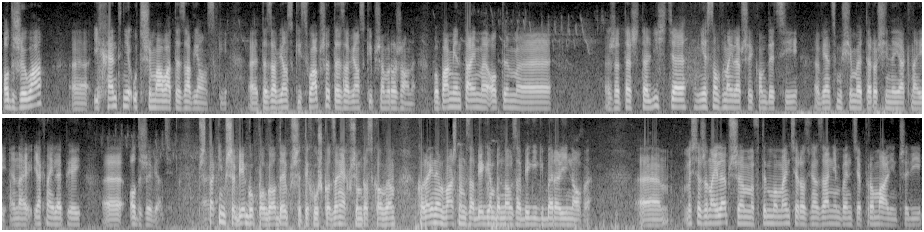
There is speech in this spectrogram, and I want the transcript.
odżyła i chętnie utrzymała te zawiązki. E, Te zawiązki słabsze, te zawiązki przemrożone. Bo pamiętajmy o tym, e, że też te liście nie są w najlepszej kondycji, więc musimy te rośliny jak, naj, jak najlepiej e, odżywiać. Przy takim przebiegu pogody, przy tych uszkodzeniach przymrozkowym, kolejnym ważnym zabiegiem będą zabiegi giberelinowe. Myślę, że najlepszym w tym momencie rozwiązaniem będzie promalin, czyli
